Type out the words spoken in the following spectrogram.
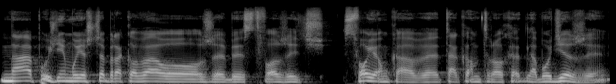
No a później mu jeszcze brakowało, żeby stworzyć swoją kawę, taką trochę dla młodzieży,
